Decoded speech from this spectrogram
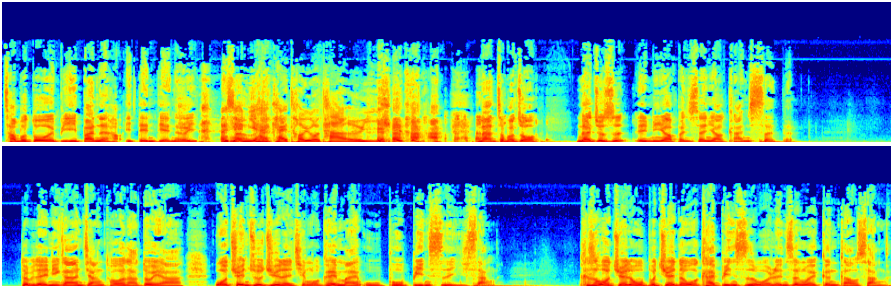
差不多，比一般人好一点点而已。而且你还开头有塔而已。那 怎么做？那就是诶，你要本身要敢舍的，对不对？你刚刚讲头塔对啊，我捐出去的钱，我可以买五部宾士以上。可是我觉得，我不觉得我开宾士，我人生会更高尚啊。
